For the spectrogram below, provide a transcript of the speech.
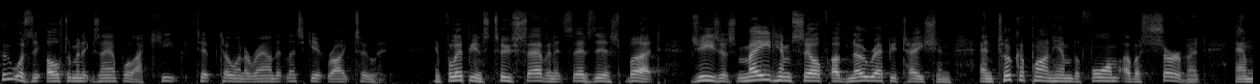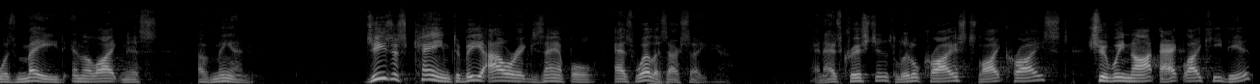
who was the ultimate example? I keep tiptoeing around it. Let's get right to it. In Philippians 2 7, it says this But Jesus made himself of no reputation and took upon him the form of a servant and was made in the likeness of men. Jesus came to be our example as well as our Savior. And as Christians, little Christ, like Christ, should we not act like he did?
